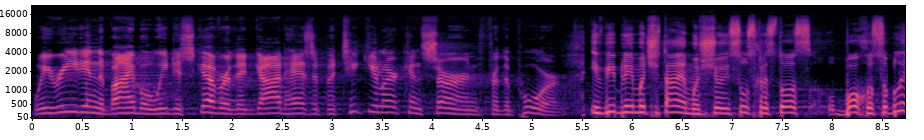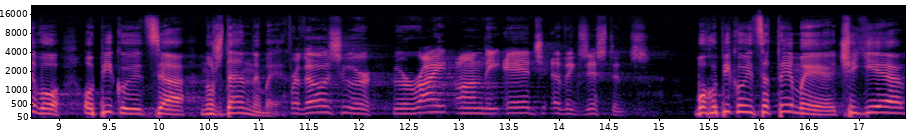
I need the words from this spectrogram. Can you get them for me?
We read in the Bible, we discover that God has a particular concern for the poor. І в Біблії ми читаємо, що Ісус Христос, Бог особливо опікується нужденними. for those who are, who are right on the edge of existence. Бог опікується тими, чиє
